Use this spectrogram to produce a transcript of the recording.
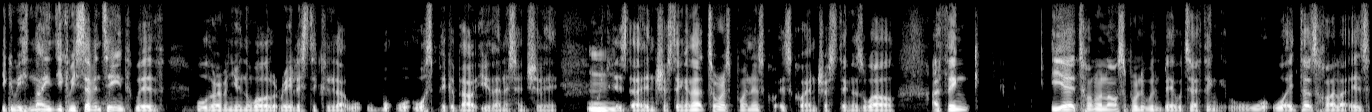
You can be nine, you can be seventeenth with all the revenue in the world, but realistically, like w- w- what's big about you then? Essentially, which Mm. is uh, interesting. And that Torres point is quite, is quite interesting as well. I think, yeah, Tottenham and Arsenal probably wouldn't be able to. I think w- what it does highlight is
